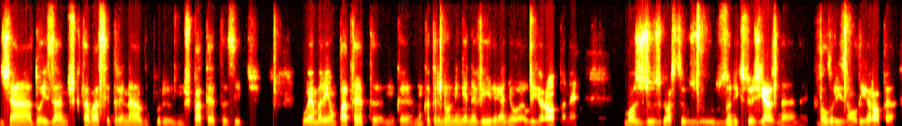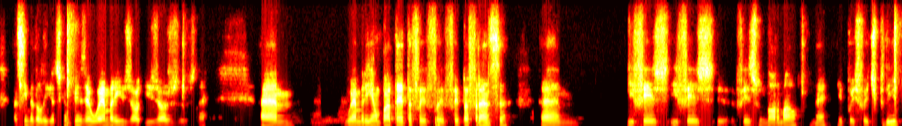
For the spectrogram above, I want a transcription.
já há dois anos que estava a ser treinado por uns patetas. O Emery é um pateta, nunca, nunca treinou ninguém na vida, ganhou a Liga Europa, né? Como o Jesus gosta, os, os únicos dois gajos na, na, que valorizam a Liga Europa acima da Liga dos Campeões é o Emery e o Jorge Jesus, né? Um, o Emery é um pateta, foi, foi, foi para a França um, e, fez, e fez, fez o normal, né? E depois foi despedido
